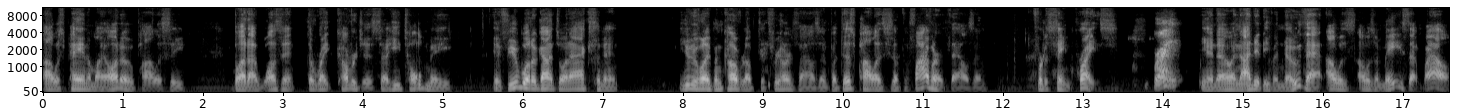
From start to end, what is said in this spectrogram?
I was paying on my auto policy, but I wasn't the right coverages. So he told me if you would have gotten to an accident, you'd have only been covered up to three hundred thousand, but this policy is up to five hundred thousand for the same price. Right. You know, and I didn't even know that. I was I was amazed that wow,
